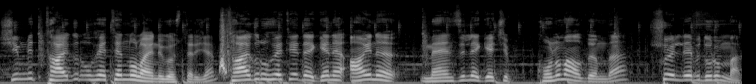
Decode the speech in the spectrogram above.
Şimdi Tiger UHT'nin olayını göstereceğim. Tiger UHT'de gene aynı menzile geçip konum aldığımda şöyle bir durum var.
